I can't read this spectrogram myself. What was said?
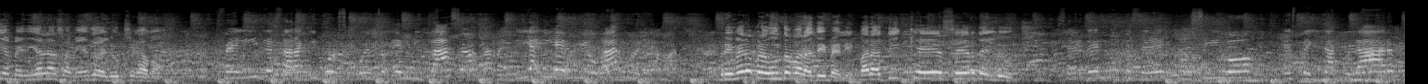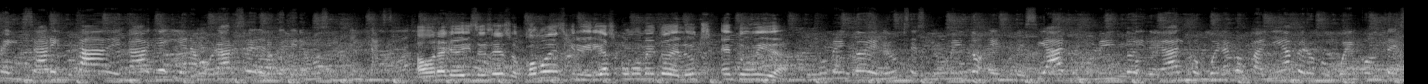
bienvenida al lanzamiento de Lux Gama. Feliz de estar aquí, por supuesto, en mi casa, Barranquilla, y en mi hogar, Mujeres Amar. Primera pregunta para ti, Meli. ¿Para ti qué es ser de Lux? Ser de Lux es ser exclusivo, espectacular, pensar en cada detalle y enamorarse de lo que tenemos en casa. Ahora que dices eso, ¿cómo describirías un momento de Lux en tu vida? Un momento de Lux es un momento especial, un momento ideal, con buena compañía, pero con buen contexto.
